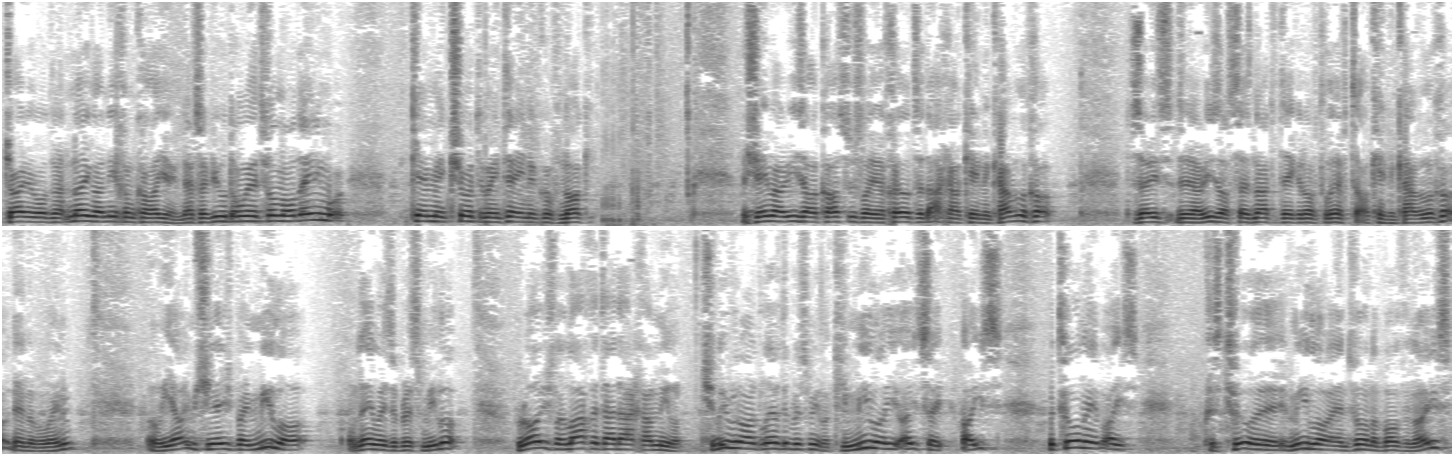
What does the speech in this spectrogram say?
majority not know nicham kol That's why people don't wear the tefillin all day anymore. You can't make sure to maintain a guf M'shem Arizal Kasus lo yachel tzedach al ken kavlecha. The Arizal says not to take it off the left al ken kavlecha. Then the volenu. Oviyayim sheyesh by mila. On is a bris mila? Roish lo lachet adach al mila. Should leave it on to left the bris mila. Ki mila hi ice ice. But tefillin name ice. Because tefillin mila and tefillin are both an ice.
